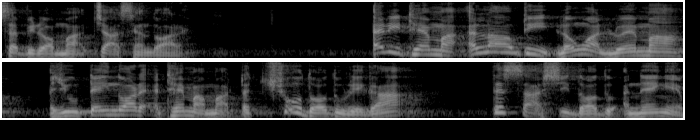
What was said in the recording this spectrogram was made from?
ဆက်ပြီးတော့မှကြာဆင်သွားတယ်အဲ့ဒီထဲမှာအလောက်ထိလုံးဝလွယ်မာအယူတိန်သွားတဲ့အထဲမှာမှတချို့သောသူတွေကသစ္စာရှိသောသူအနှဲငယ်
